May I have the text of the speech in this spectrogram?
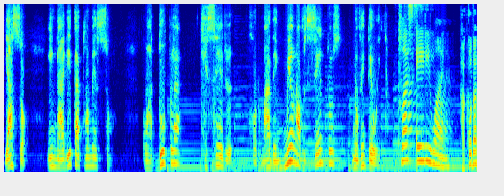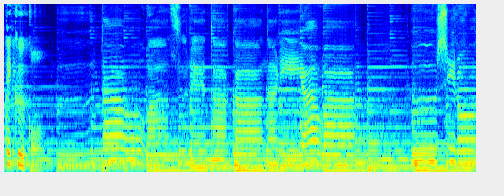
Yaso e Narita Tomeso, com a dupla Kiseru, formada em 1998. Plus 81. 函館空港忘れたカナリアは後ろの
